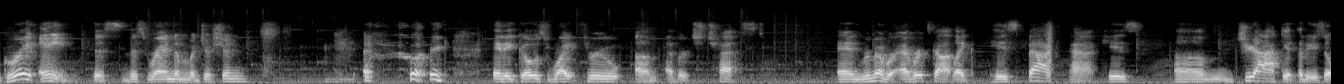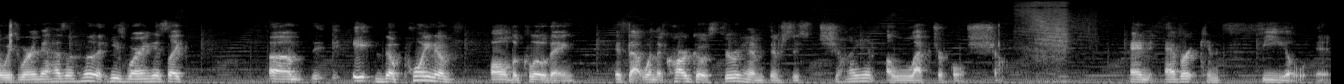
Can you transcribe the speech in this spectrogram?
great aim this this random magician like and it goes right through um Everett's chest. And remember Everett's got like his backpack, his um jacket that he's always wearing that has a hood. He's wearing his like um it, it, the point of all the clothing is that when the card goes through him there's this giant electrical shock and Everett can feel it.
